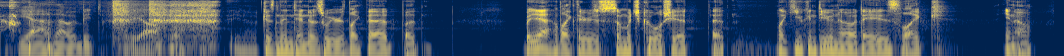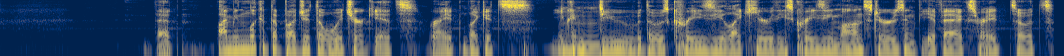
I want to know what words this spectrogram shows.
yeah, that would be pretty awful. you know because nintendo's weird like that but but yeah like there's so much cool shit that like you can do nowadays like you know that i mean look at the budget the witcher gets right like it's you can Mhm. do those crazy like here are these crazy monsters in vfx right so it's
